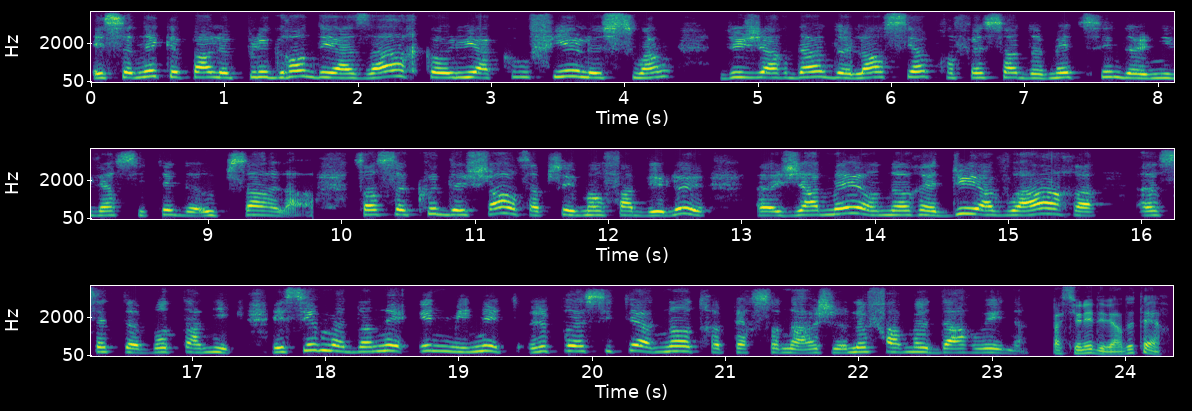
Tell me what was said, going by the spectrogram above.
Et ce n'est que par le plus grand des hasards qu'on lui a confié le soin du jardin de l'ancien professeur de médecine de l'université de Uppsala. Sans ce coup de chance absolument fabuleux, euh, jamais on n'aurait dû avoir euh, cette botanique. Et si vous me donnez une minute, je pourrais citer un autre personnage, le fameux Darwin. Passionné des vers de terre.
